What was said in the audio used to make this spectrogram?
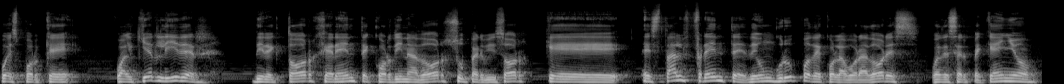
pues porque cualquier líder director, gerente, coordinador, supervisor, que está al frente de un grupo de colaboradores. Puede ser pequeño,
